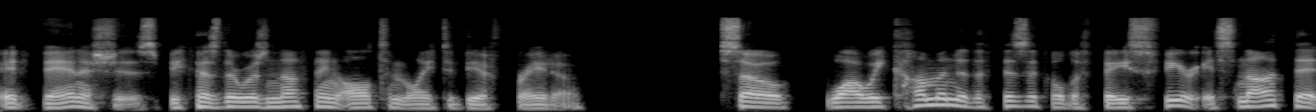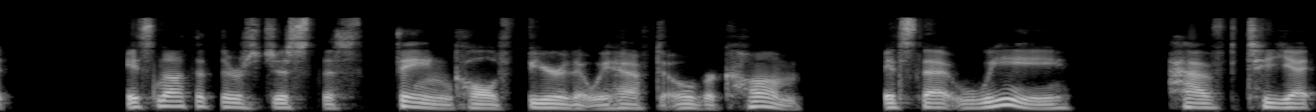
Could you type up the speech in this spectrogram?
it vanishes because there was nothing ultimately to be afraid of. So while we come into the physical to face fear, it's not that it's not that there's just this thing called fear that we have to overcome. It's that we have to yet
